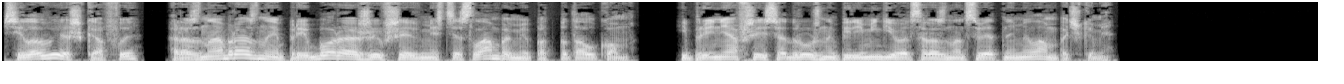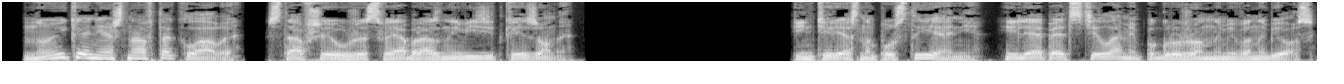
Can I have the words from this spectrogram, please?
силовые шкафы, разнообразные приборы, ожившие вместе с лампами под потолком и принявшиеся дружно перемигиваться разноцветными лампочками. Ну и, конечно, автоклавы, ставшие уже своеобразной визиткой зоны. Интересно, пустые они или опять с телами, погруженными в анабиоз?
